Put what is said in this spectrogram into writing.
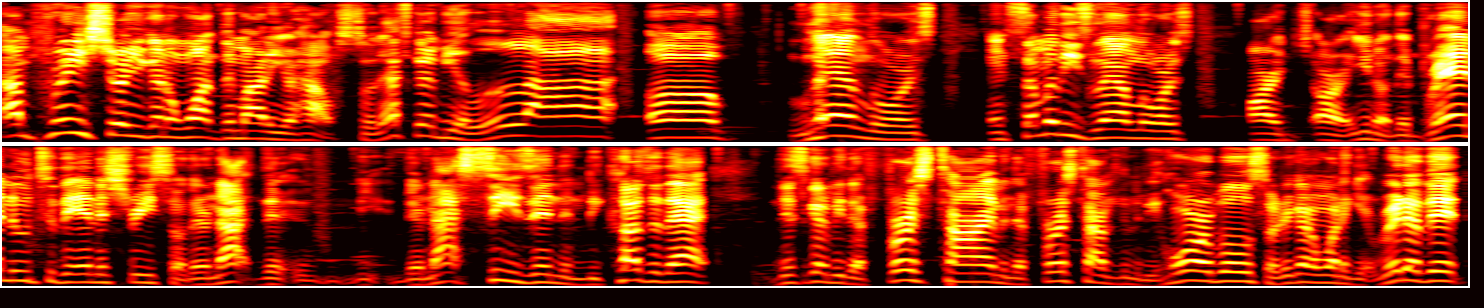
I'm pretty sure you're going to want them out of your house. So that's going to be a lot of landlords, and some of these landlords are are you know they're brand new to the industry, so they're not they're, they're not seasoned, and because of that, this is gonna be their first time, and the first time is gonna be horrible. So they're gonna want to get rid of it,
